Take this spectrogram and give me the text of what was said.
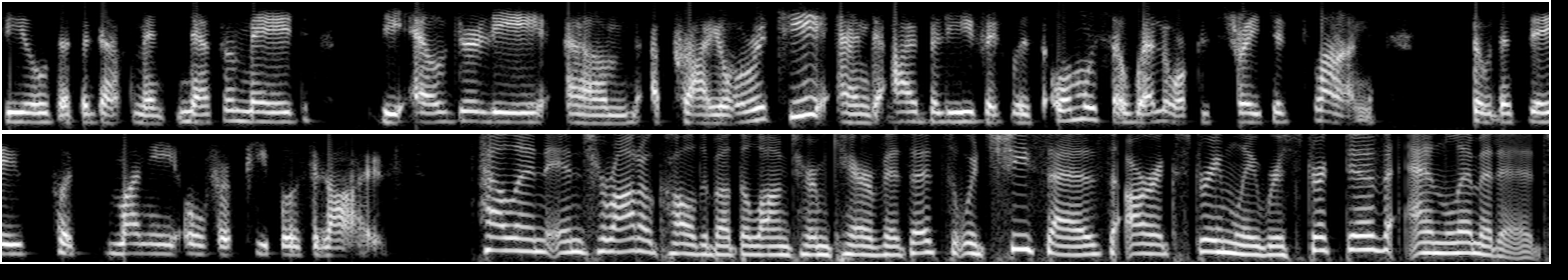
feel that the government never made the elderly um, a priority, and I believe it was almost a well orchestrated plan so that they put money over people's lives. Helen in Toronto called about the long term care visits, which she says are extremely restrictive and limited.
